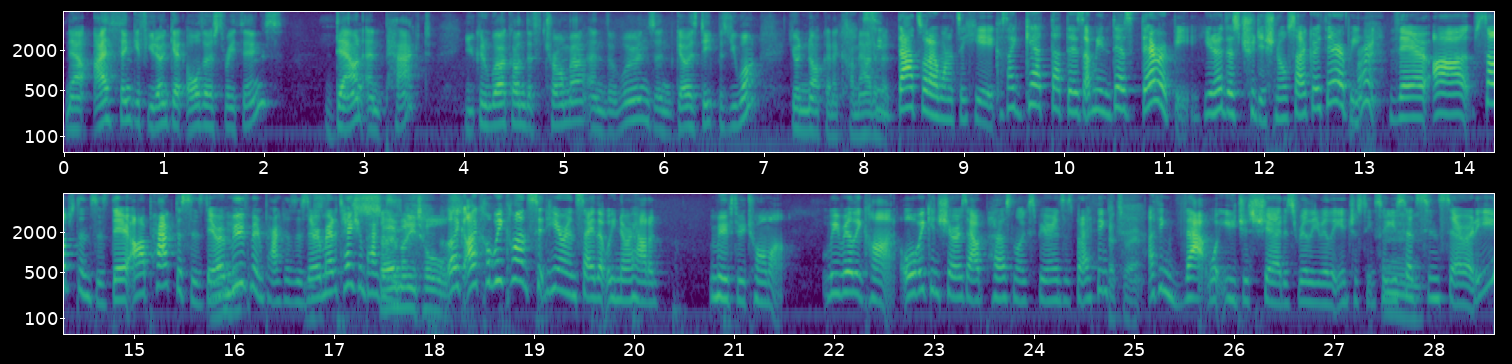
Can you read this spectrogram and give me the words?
Now, I think if you don't get all those three things down and packed, you can work on the trauma and the wounds and go as deep as you want. You're not going to come out See, of it. that's what I wanted to hear because I get that there's, I mean, there's therapy. You know, there's traditional psychotherapy. Right. There are substances. There are practices. There are movement practices. There are meditation practices. So many tools. Like I can, we can't sit here and say that we know how to move through trauma. We really can't. All we can share is our personal experiences. But I think That's right. I think that what you just shared is really really interesting. So you Mm. said sincerity.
